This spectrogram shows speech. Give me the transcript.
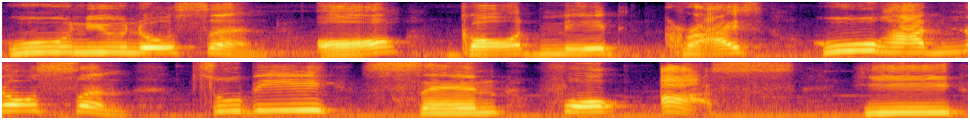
who knew no sin, or God made Christ who had no sin to be sin for us. He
